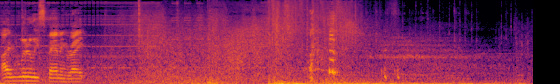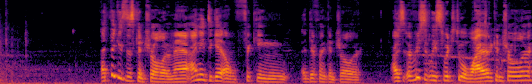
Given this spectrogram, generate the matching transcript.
I'm literally spamming right. I think it's this controller, man. I need to get a freaking a different controller. I recently switched to a wired controller,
